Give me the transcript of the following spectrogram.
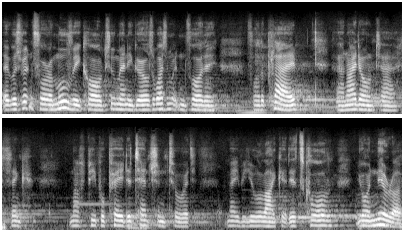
it was written for a movie called Too Many Girls. It wasn't written for the, for the play, and I don't uh, think enough people paid attention to it. Maybe you'll like it. It's called You're Nearer.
